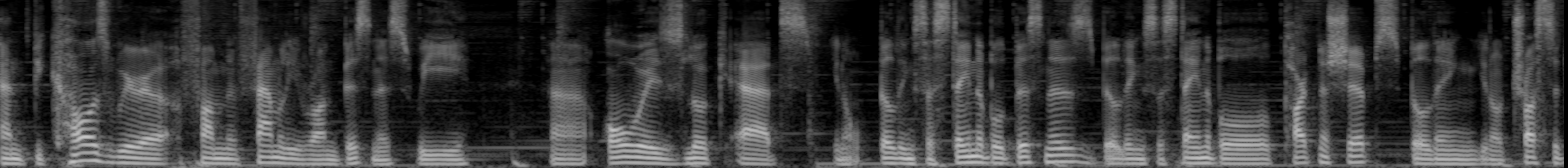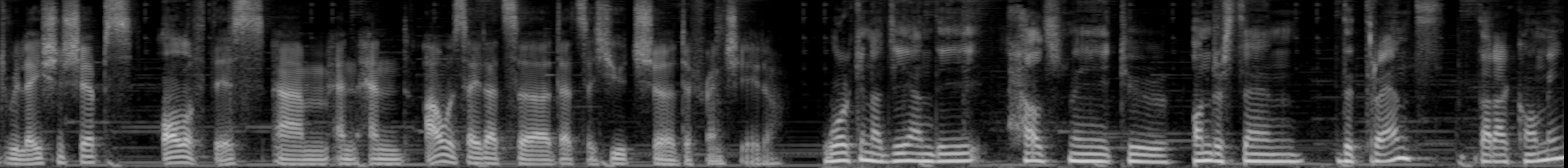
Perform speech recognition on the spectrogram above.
and because we're a family-run business, we uh, always look at you know building sustainable business, building sustainable partnerships, building you know trusted relationships all of this, um, and and I would say that's a, that's a huge uh, differentiator. Working at G&D helps me to understand the trends that are coming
